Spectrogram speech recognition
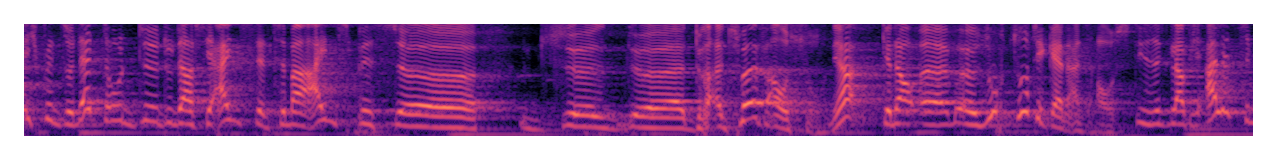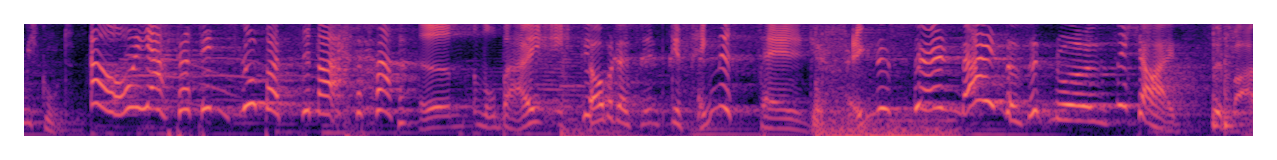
Ich bin so nett und äh, du darfst dir eins der Zimmer eins bis, äh, z- äh, drei- zwölf aussuchen, ja? Genau, äh, äh, such, such dir gerne eins aus. Die sind, glaube ich, alle ziemlich gut. Oh ja, das sind super Zimmer. Ähm, wobei, ich glaube, das sind Gefängniszellen. Gefängniszellen? Nein, das sind nur Sicherheitszimmer.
